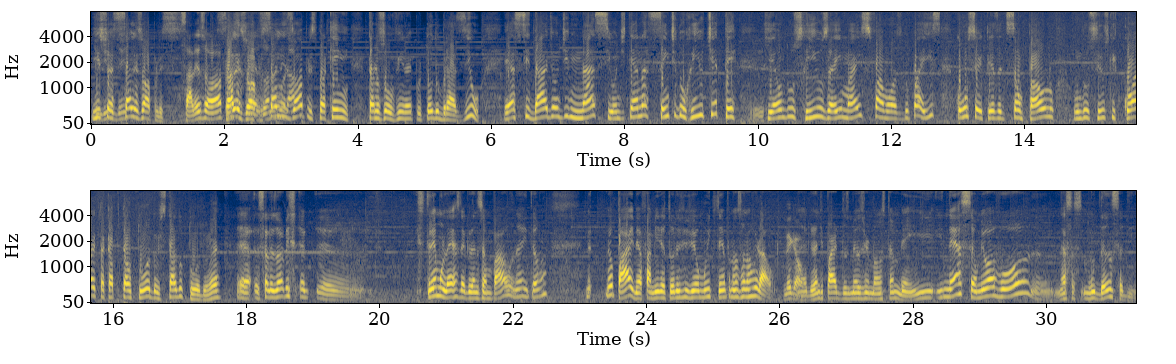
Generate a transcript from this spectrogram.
Isso é dele. Salesópolis. Salesópolis. Salesópolis. é. Salesópolis, para quem está nos ouvindo aí por todo o Brasil, é a cidade onde nasce, onde tem a nascente do rio Tietê, que é um dos rios aí mais famosos do país, com certeza de São Paulo, um dos rios que corta a capital toda, o estado todo, né? É, Salesópolis é, é extremo leste da Grande São Paulo, né? Então, me- meu pai, minha família toda viveu muito tempo na zona rural. Legal. né? Grande parte dos meus irmãos também. E, e nessa, o meu avô, nessa mudança de,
